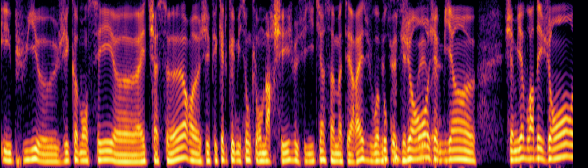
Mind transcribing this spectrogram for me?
Et puis euh, j'ai commencé euh, à être chasseur. Euh, J'ai fait quelques missions qui ont marché. Je me suis dit tiens ça m'intéresse. Je vois Je beaucoup de gens. ouais. J'aime bien euh, j'aime bien voir des gens.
